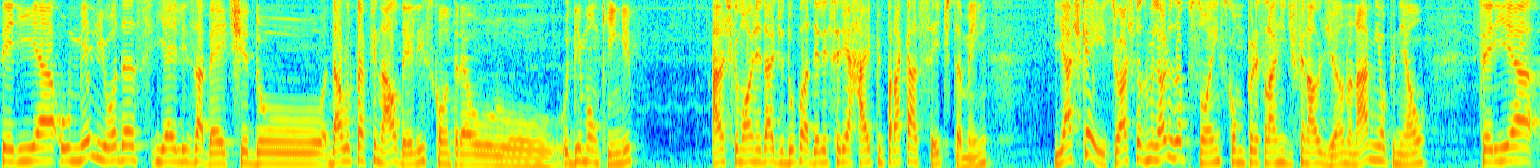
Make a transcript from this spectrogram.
seria o Meliodas e a Elizabeth do, da luta final deles contra o, o Demon King. Acho que uma unidade dupla dele seria hype pra cacete também. E acho que é isso. Eu acho que as melhores opções como personagem de final de ano, na minha opinião, seria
